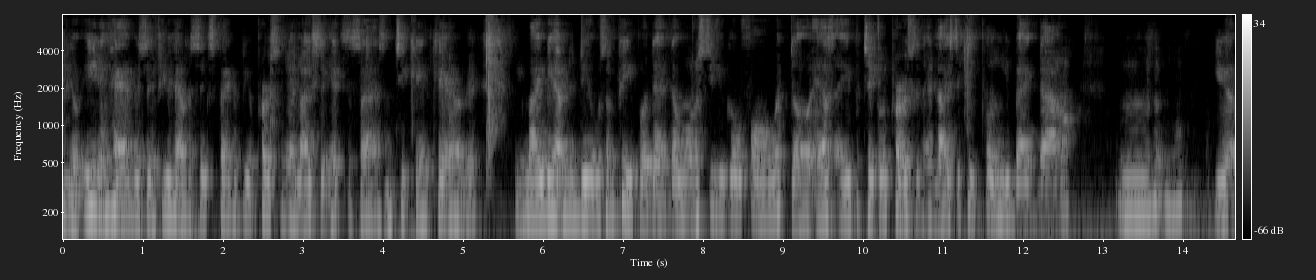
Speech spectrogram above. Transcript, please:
your eating habits if you have a six pack if you're a person that likes to exercise and take care of it you might be having to deal with some people that don't want to see you go forward or as a particular person that likes to keep pulling you back down mm-hmm. Yeah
